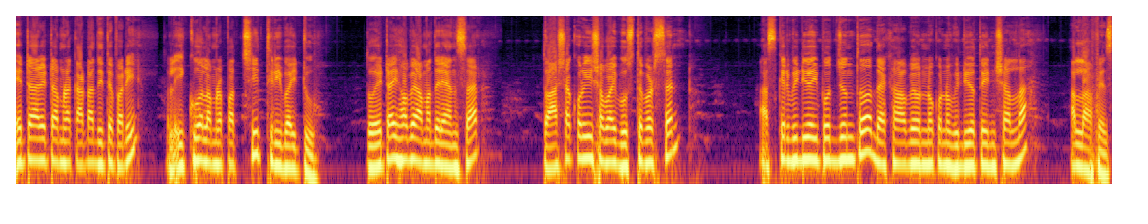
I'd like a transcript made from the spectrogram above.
এটা আর এটা আমরা কাটা দিতে পারি। তাহলে ইকুয়াল আমরা পাচ্ছি থ্রি বাই টু তো এটাই হবে আমাদের অ্যান্সার। তো আশা করি সবাই বুঝতে পারছেন। আজকের ভিডিও এই পর্যন্ত। দেখা হবে অন্য কোনো ভিডিওতে ইনশাল্লাহ আল্লাহ হাফেজ।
